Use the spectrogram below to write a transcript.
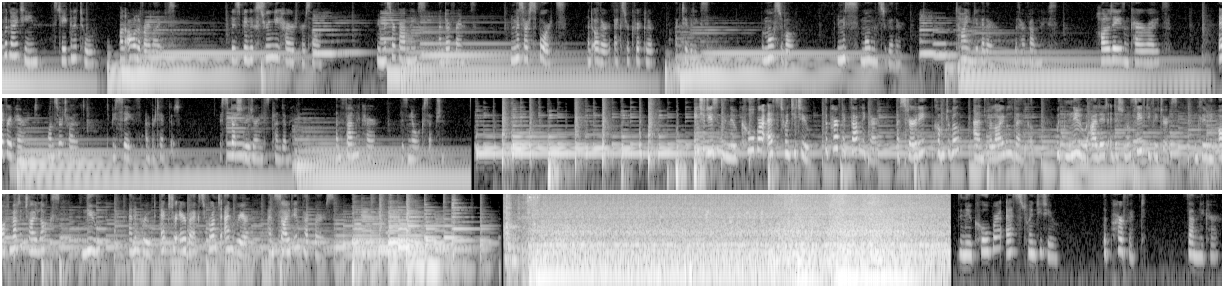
COVID 19 has taken a toll on all of our lives. It has been extremely hard for us all. We miss our families and our friends. We miss our sports and other extracurricular activities. But most of all, we miss moments together, time together with our families, holidays and car rides. Every parent wants their child to be safe and protected especially during this pandemic, and the family car is no exception. Introducing the new Cobra S22, the perfect family car, a sturdy, comfortable, and reliable vehicle with new added additional safety features, including automatic child locks, new and improved extra airbags front and rear, and side impact bars. Cobra S22, the perfect family car.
